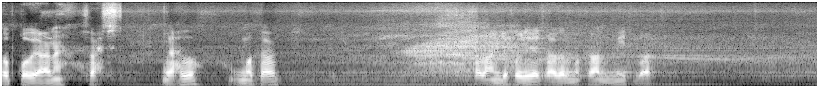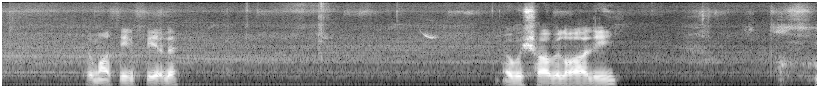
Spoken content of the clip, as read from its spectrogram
ابقوا ويانا. راح تست- لاحظوا المكان. طبعا دخولية هذا المكان 100 بات تماثيل فيلة. أبو شهاب الغالي.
